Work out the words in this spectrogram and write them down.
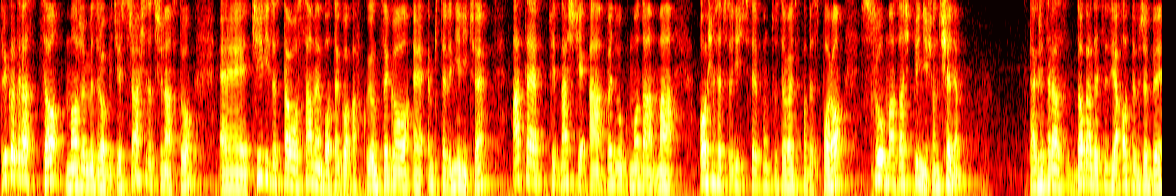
Tylko teraz co możemy zrobić? Jest 13 do 13. E, Chili zostało same, bo tego awkującego e, M4 nie liczę. AT15A według moda ma 844 punktów zdrowia naprawdę sporo, SU ma zaś 57. Także teraz dobra decyzja o tym, żeby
